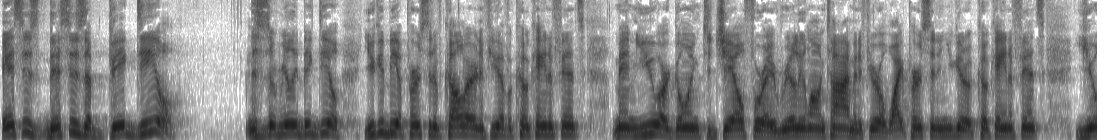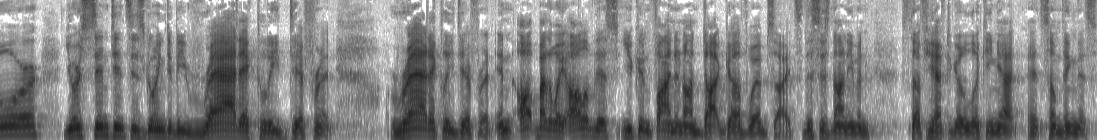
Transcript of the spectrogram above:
This is, this is a big deal. This is a really big deal. You could be a person of color, and if you have a cocaine offense, man, you are going to jail for a really long time. And if you're a white person and you get a cocaine offense, your, your sentence is going to be radically different. Radically different. And all, by the way, all of this, you can find it on .gov websites. This is not even stuff you have to go looking at at something that's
